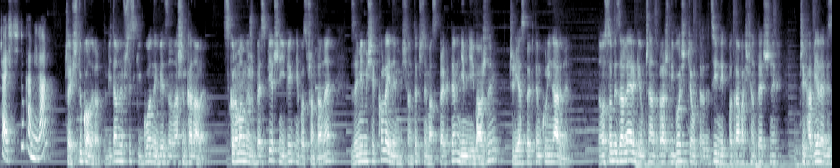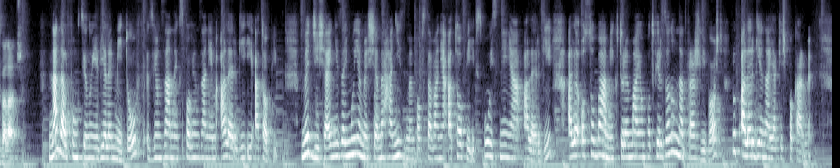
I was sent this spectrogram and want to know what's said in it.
Cześć, tu Kamila. Cześć, tu Konrad. Witamy wszystkich głodnych wiedzy na naszym kanale. Skoro mamy już bezpiecznie i pięknie posprzątane, zajmiemy się kolejnym świątecznym aspektem, nie mniej ważnym, czyli aspektem kulinarnym. Na osoby z alergią czy nadwrażliwością w tradycyjnych potrawach świątecznych czyha wiele wyzwalaczy. Nadal funkcjonuje wiele mitów związanych z powiązaniem alergii i atopii. My dzisiaj nie zajmujemy się mechanizmem powstawania atopii i współistnienia alergii, ale osobami, które mają potwierdzoną nadwrażliwość lub alergię na jakieś pokarmy.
